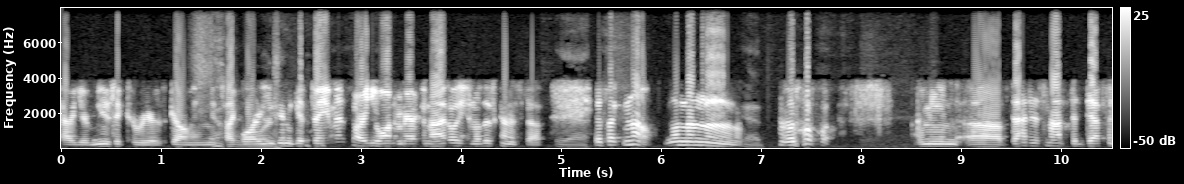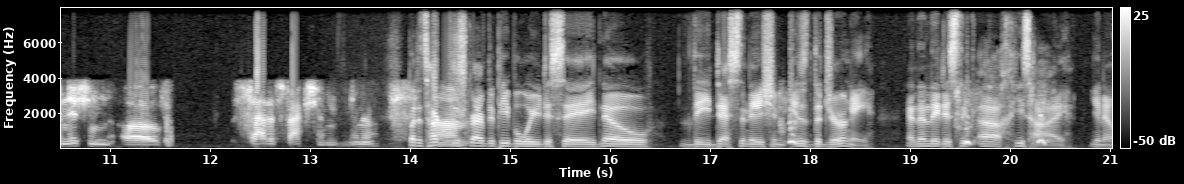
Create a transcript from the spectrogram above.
how your music career is going. It's Oh, like, well, are you going to get famous? Are you on American Idol? You know, this kind of stuff. Yeah. It's like, no, no, no, no, no. Yeah. no. I mean, uh, that is not the definition of satisfaction. You know. But it's hard to Um, describe to people where you just say, no, the destination is the journey. And then they just think, ugh, he's high, you know,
